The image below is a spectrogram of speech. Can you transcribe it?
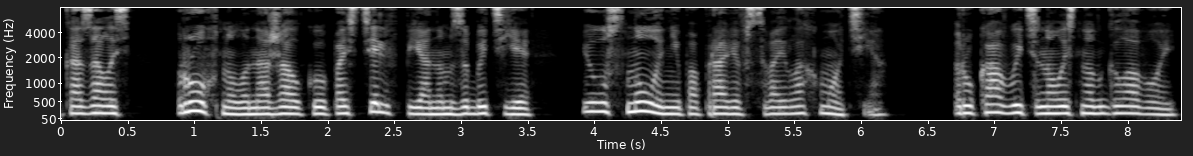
казалось, рухнула на жалкую постель в пьяном забытье и уснула, не поправив свои лохмотья. Рука вытянулась над головой.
